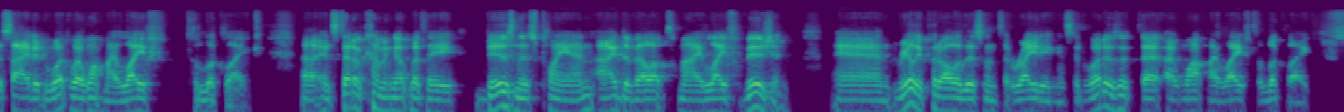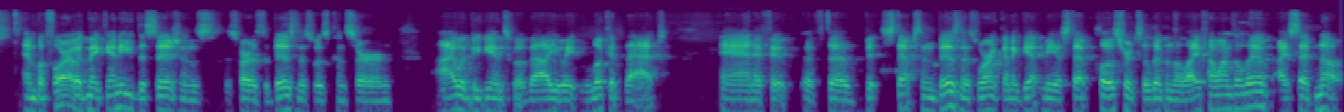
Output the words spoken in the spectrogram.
decided what do I want my life to look like. Uh, instead of coming up with a business plan, I developed my life vision and really put all of this into writing and said, what is it that I want my life to look like? And before I would make any decisions as far as the business was concerned, I would begin to evaluate and look at that. And if it if the steps in business weren't going to get me a step closer to living the life I wanted to live, I said no.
